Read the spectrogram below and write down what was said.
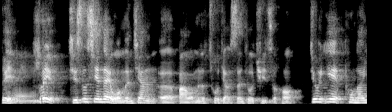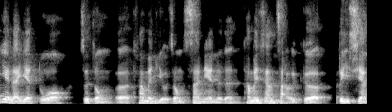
对，所以其实现在我们这样呃，把我们的触角伸出去之后，就越碰到越来越多。这种呃，他们有这种善念的人，他们想找一个对象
